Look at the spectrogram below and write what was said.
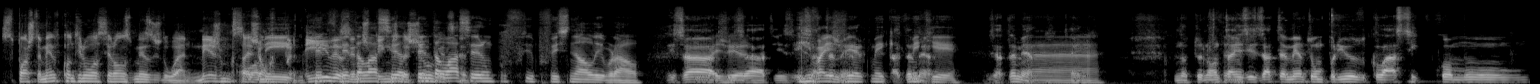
supostamente continuam a ser 11 meses do ano, mesmo que sejam oh, amigo, repartidas tenta, tenta lá, ser, da chuva, tenta lá ser um profissional liberal. Exato, e vais ver, exato, e vais ver como é que, como é, que é. Exatamente. Ah, não, tu não tens exatamente um período clássico como,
